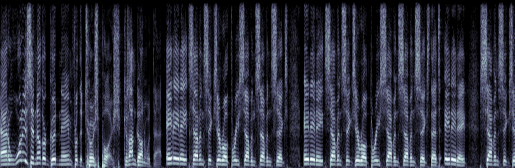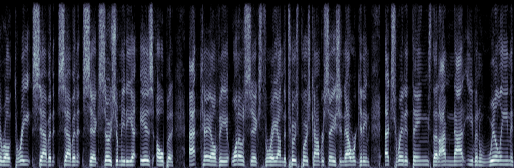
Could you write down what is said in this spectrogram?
And what is another good name for the tush push? Because I'm done with that. 888 760 3776. 888 760 3776. That's 888 760 3776. Social media is open at KLV 1063 on the tush push conversation. Now we're getting X rated things that I'm not even willing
